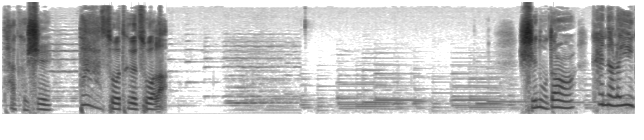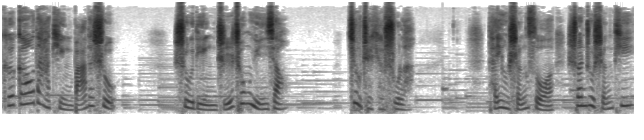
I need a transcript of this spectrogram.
他可是大错特错了。石努豆看到了一棵高大挺拔的树，树顶直冲云霄，就这棵树了。他用绳索拴住绳梯，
